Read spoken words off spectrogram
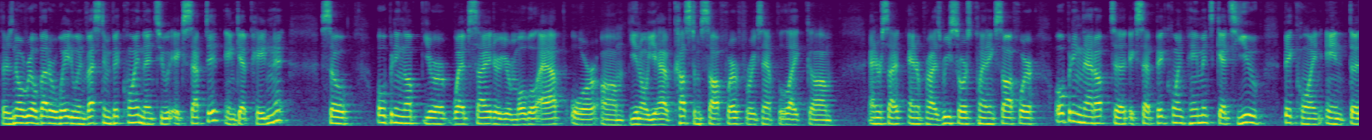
There's no real better way to invest in Bitcoin than to accept it and get paid in it. So opening up your website or your mobile app, or um, you know, you have custom software, for example, like um, enterprise resource planning software. Opening that up to accept Bitcoin payments gets you Bitcoin in the,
